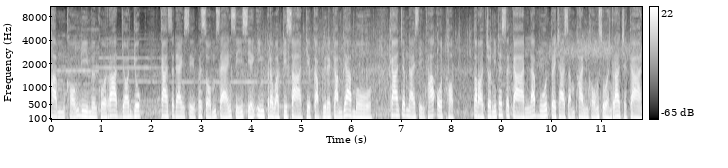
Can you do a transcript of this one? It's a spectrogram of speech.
ธรรมของดีเมืองโคราชย้อนยุค การแสดงสื่อผสมแสงสีเสียงอิงประวัติศาสตร์เกี่ยวกับวีรกรรมย่าโม การจำหน่ายสินค้าโอท็อป ตลอดจนนิทรรศการและบูธประชาสัมพันธ์ของส่วนราชการ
